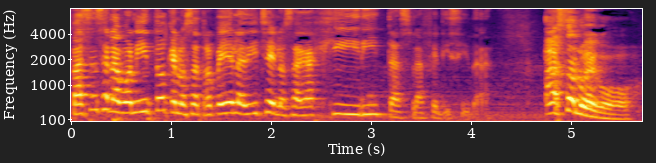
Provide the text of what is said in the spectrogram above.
Pásensela bonito, que los atropelle la dicha y los haga giritas la felicidad. Hasta luego.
